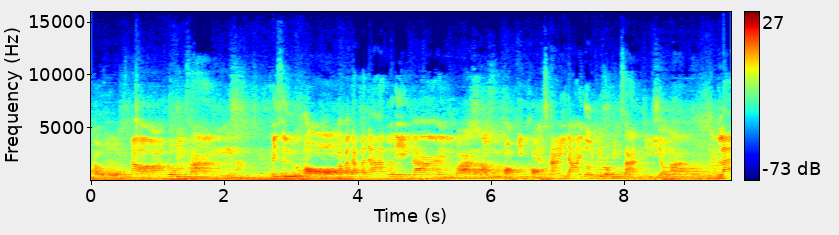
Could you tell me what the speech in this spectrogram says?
แถวโรบินสันไปซื้อของมาประดับประดาตัวเองได้ หรือว่าจะเอาซื้อของกินของใช้ได้เลยที่โรบินสันทีเดียวล่ะและ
